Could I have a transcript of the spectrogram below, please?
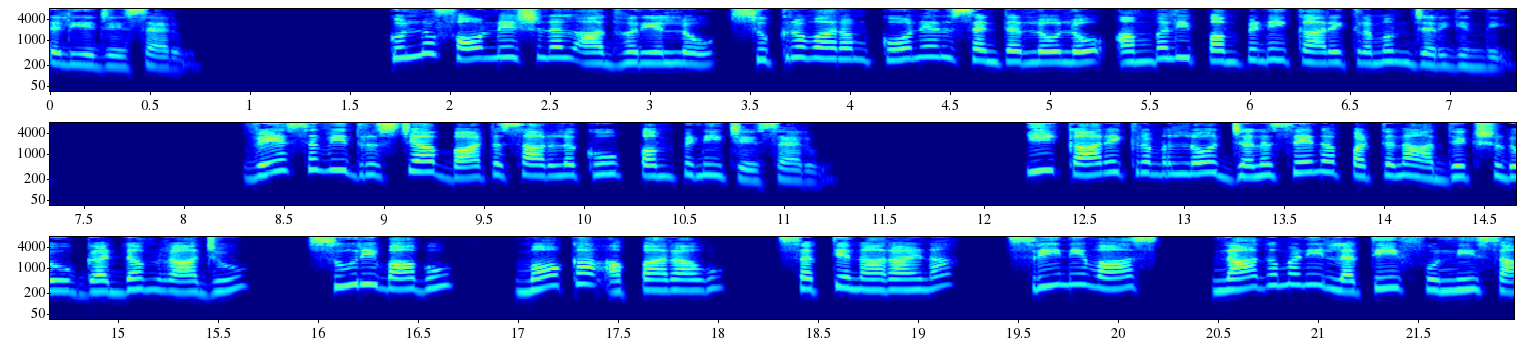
తెలియజేశారు. కుల్లు ఫౌండేషనల్ ఆధ్వర్యంలో శుక్రవారం కోనేరు సెంటర్లో అంబలి పంపిణీ కార్యక్రమం జరిగింది. వేసవి దృష్ట్యా బాటసారులకు పంపిణీ చేశారు. ఈ కార్యక్రమంలో జనసేన పట్టణ అధ్యక్షుడు గడ్డం రాజు సూరిబాబు మోకా అప్పారావు సత్యనారాయణ శ్రీనివాస్ నాగమణి లతీఫ్ ఉన్నీసా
